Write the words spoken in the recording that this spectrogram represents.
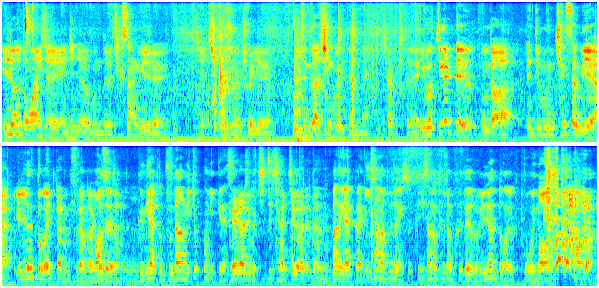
1년 동안 이제 엔진 여러분들 책상 위를 이제 지켜줄 저희의 든든한 친구이기 때문에 잘 부탁드립니다. 이거 찍을 때 뭔가 엔진문 책상 위에 1년 동안 있다는 부담감이 맞아요. 있었잖아요. 그게 약간 부담이 조금 있긴 했어요. 그래가지고 진짜 잘 찍어야 된다는. 만약에 약간 이상한 표정 있어. 그 이상한 표정 그대로 1년 동안 이렇게 보고 있는. 맞아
